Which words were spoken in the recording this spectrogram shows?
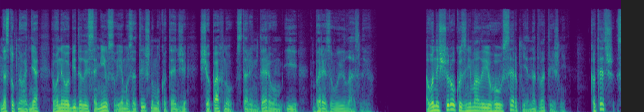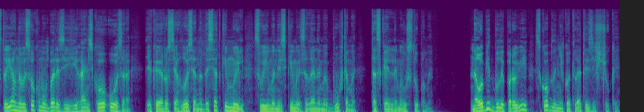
Наступного дня вони обідали самі в своєму затишному котеджі, що пахнув старим деревом і березовою лазнею. Вони щороку знімали його у серпні на два тижні. Котедж стояв на високому березі гігантського озера, яке розтяглося на десятки миль своїми низькими зеленими бухтами та скельними уступами. На обід були парові скоблені котлети зі щуки,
